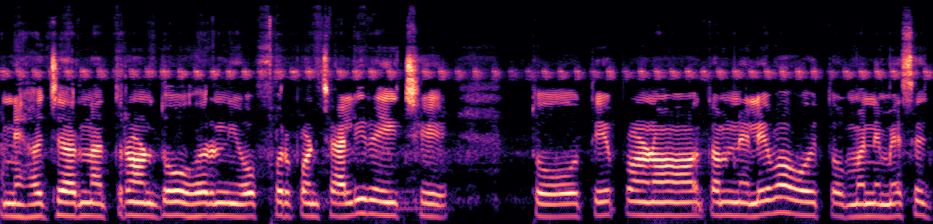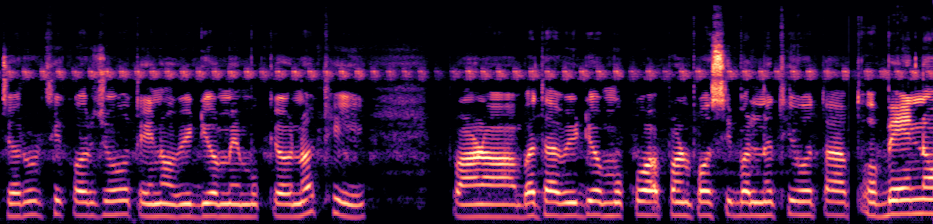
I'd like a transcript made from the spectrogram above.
અને હજારના ત્રણ દોહરની ઓફર પણ ચાલી રહી છે. તો તે પણ તમને લેવા હોય તો મને મેસેજ જરૂરથી કરજો. તેનો વીડિયો મેં મૂક્યો નથી. પણ બધા વીડિયો મૂકવા પણ પોસિબલ નથી હોતા. તો બહેનો,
